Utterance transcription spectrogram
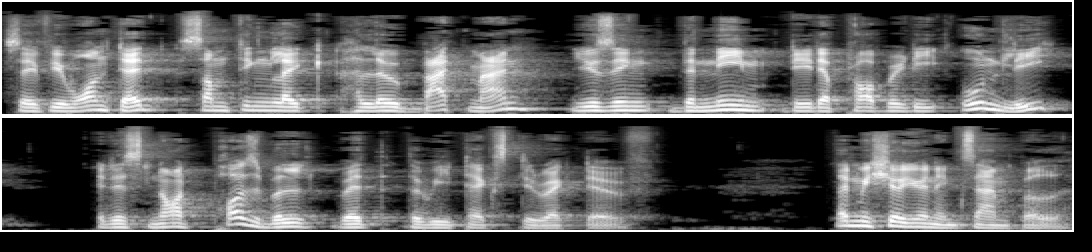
So if you wanted something like hello Batman using the name data property only, it is not possible with the vtext directive. Let me show you an example.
